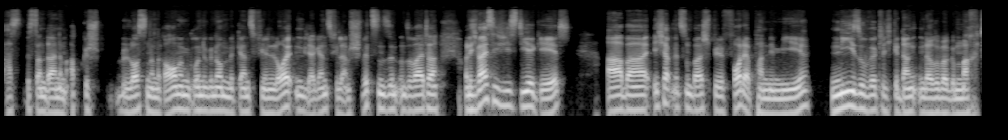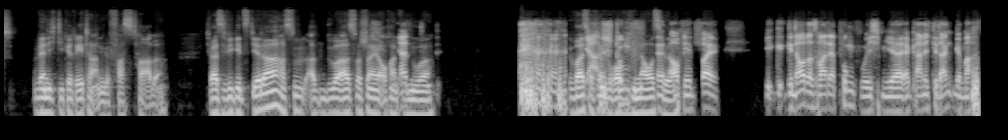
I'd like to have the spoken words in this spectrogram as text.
hast, bist dann da in einem abgeschlossenen Raum im Grunde genommen mit ganz vielen Leuten, die da ganz viel am Schwitzen sind und so weiter. Und ich weiß nicht, wie es dir geht, aber ich habe mir zum Beispiel vor der Pandemie nie so wirklich Gedanken darüber gemacht, wenn ich die Geräte angefasst habe. Ich weiß nicht, wie geht's dir da? Hast du, also du hast wahrscheinlich auch einfach ja, nur Du weißt ja, wahrscheinlich, worauf ich hinaus will. Auf jeden Fall. Genau das war der Punkt, wo ich mir gar nicht Gedanken gemacht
